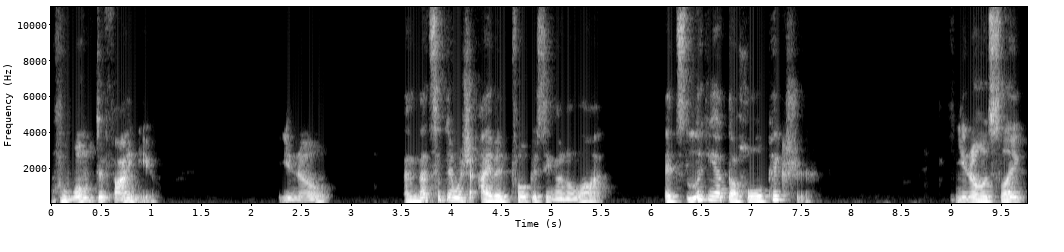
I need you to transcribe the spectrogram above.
won't define you. You know? And that's something which I've been focusing on a lot. It's looking at the whole picture. You know, it's like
